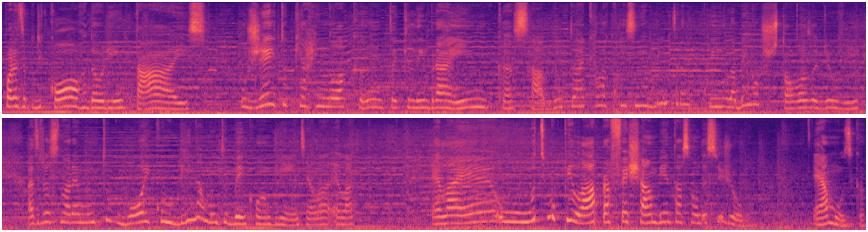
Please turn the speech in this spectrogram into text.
por exemplo, de corda orientais, o jeito que a Rinoa canta, que lembra a Enca, sabe? Então é aquela coisinha bem tranquila, bem gostosa de ouvir. A trilha sonora é muito boa e combina muito bem com o ambiente. Ela, ela, ela é o último pilar para fechar a ambientação desse jogo. É a música.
